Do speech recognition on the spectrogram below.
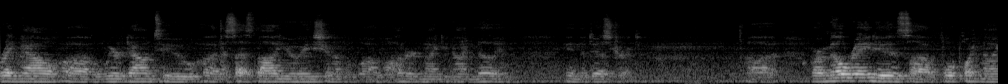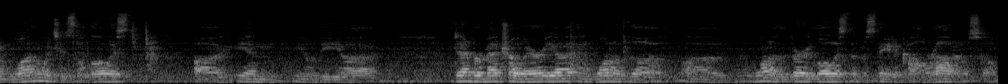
right now, we're down to an assessed valuation of, of hundred and ninety-nine million in the district. Uh, Our mill rate is uh, four point nine one, which is the lowest uh, in, you know, the Denver metro area and one of the, one of the very lowest in the state of Colorado. So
